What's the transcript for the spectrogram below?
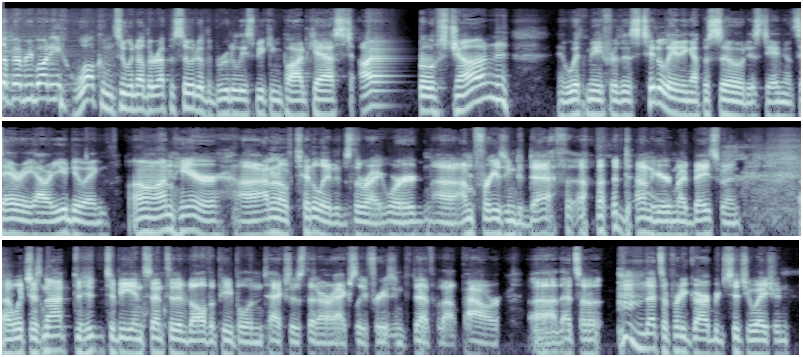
What's up, everybody? Welcome to another episode of the Brutally Speaking podcast. I'm host John, and with me for this titillating episode is Daniel Terry. How are you doing? Oh, I'm here. Uh, I don't know if titillated is the right word. Uh, I'm freezing to death down here in my basement, uh, which is not to, to, be insensitive to all the people in Texas that are actually freezing to death without power. Uh, that's a that's a pretty garbage situation.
